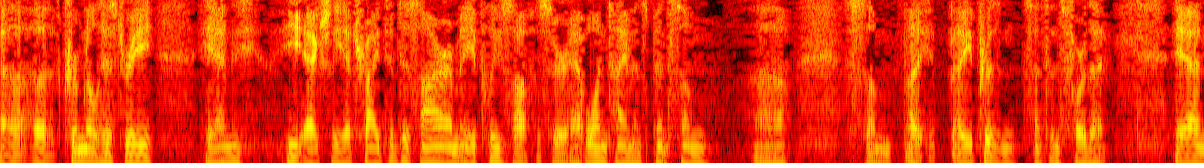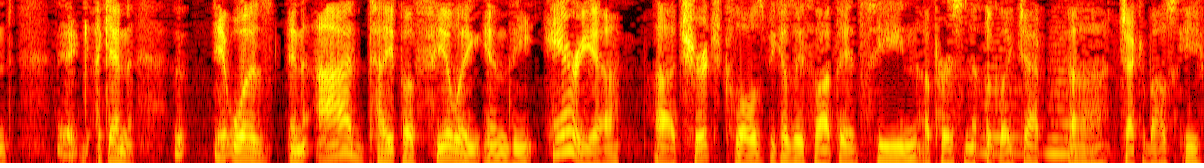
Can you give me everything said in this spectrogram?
a criminal history and he actually had tried to disarm a police officer at one time and spent some uh, some a, a, prison sentence for that. And again, it was an odd type of feeling in the area. Uh, church closed because they thought they had seen a person that looked like Jack uh, Jakubowski.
